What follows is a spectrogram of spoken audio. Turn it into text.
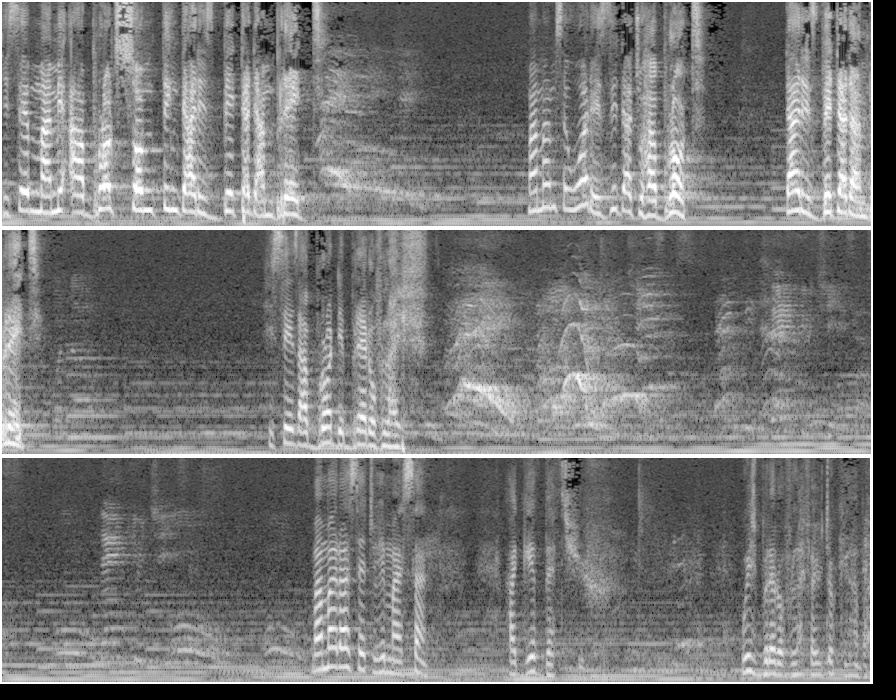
She said, Mommy, I brought something that is better than bread. My mom said, What is it that you have brought that is better than bread? He says, I brought the bread of life. My mother said to him, My son, I gave birth to you. Which bread of life are you talking about?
